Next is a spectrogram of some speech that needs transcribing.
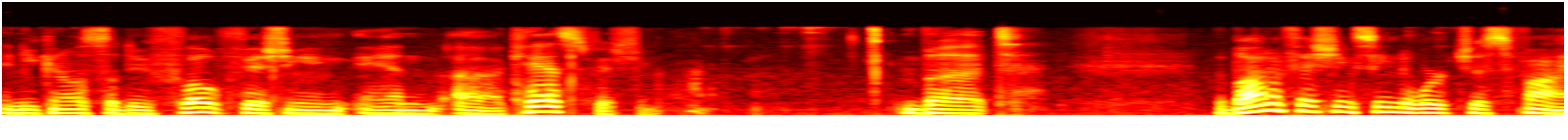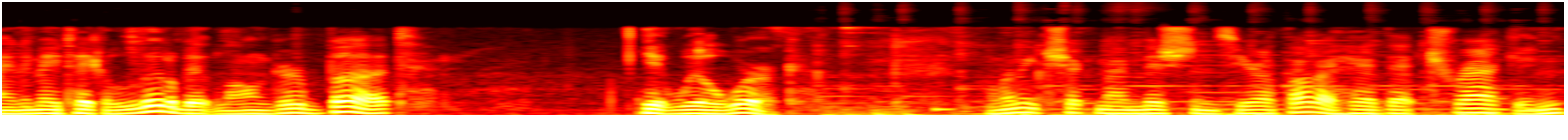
And you can also do float fishing and uh, cast fishing. But the bottom fishing seemed to work just fine. It may take a little bit longer, but it will work. Let me check my missions here. I thought I had that tracking.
